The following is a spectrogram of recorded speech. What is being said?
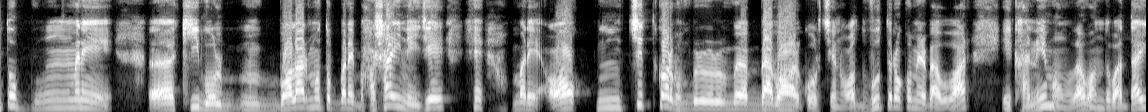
তো মানে কি বল বলার মতো মানে ভাষাই নেই যে মানে মানে অকিঞ্চিতকর ব্যবহার করছেন, অদ্ভুত রকমের ব্যবহার। এখানে মমতা বন্দ্যোপাধ্যায়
